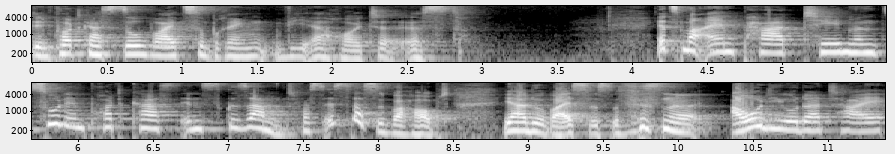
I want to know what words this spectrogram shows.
den Podcast so weit zu bringen, wie er heute ist. Jetzt mal ein paar Themen zu dem Podcast insgesamt. Was ist das überhaupt? Ja, du weißt es. Es ist eine Audiodatei,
